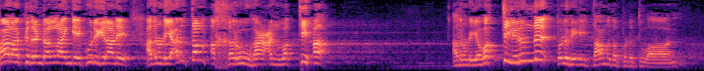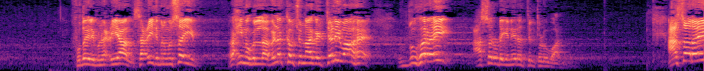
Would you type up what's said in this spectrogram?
பாழாக்குதல் என்று அல்லாஹ் இங்கே கூறுகிறானே அதனுடைய அர்த்தம் அஹ்ரூஹா அன் வக்திஹா. அதனுடைய வக்தியிலிருந்து இருந்து தொழுகையை தாமதப்படுத்துவான். ஃபுதைல் இப்னு இயால் சயீத் இப்னு முஸைப் விளக்கம் சொன்னார்கள் தெளிவாக துஹரை அசருடைய நேரத்தில் தொழுவான். அசரை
